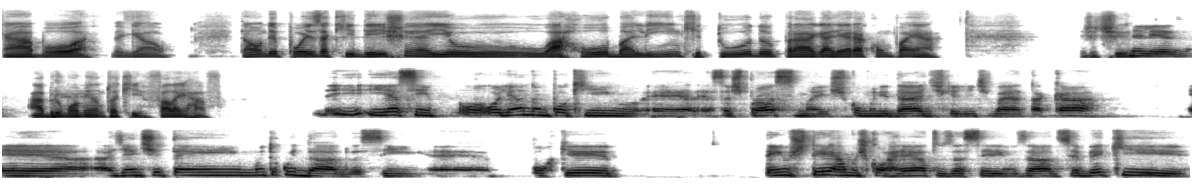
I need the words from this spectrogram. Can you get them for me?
Ah, boa, legal. Então depois aqui deixem aí o, o arroba, link, tudo para a galera acompanhar. A gente Beleza. abre um momento aqui. Fala aí, Rafa. E, e assim, olhando um pouquinho é, essas próximas comunidades que a gente vai atacar, é, a gente tem muito cuidado, assim, é, porque tem os termos corretos a serem usados. Você vê que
